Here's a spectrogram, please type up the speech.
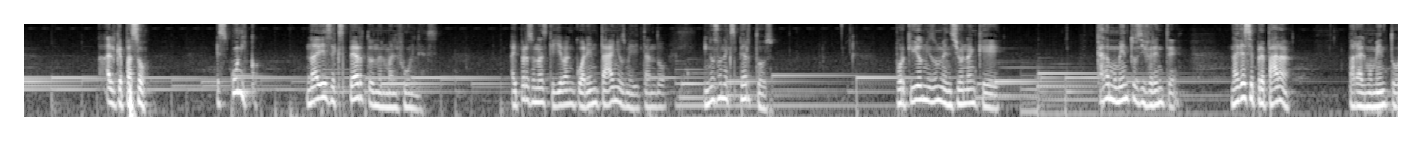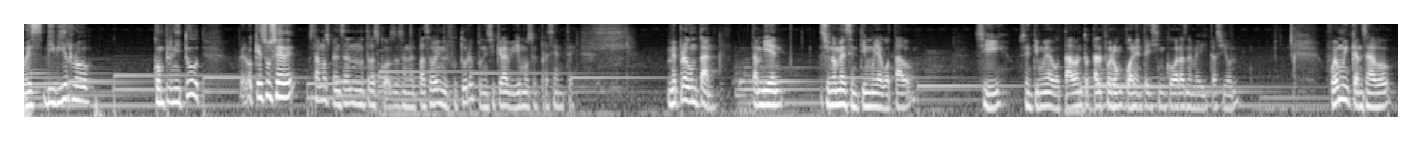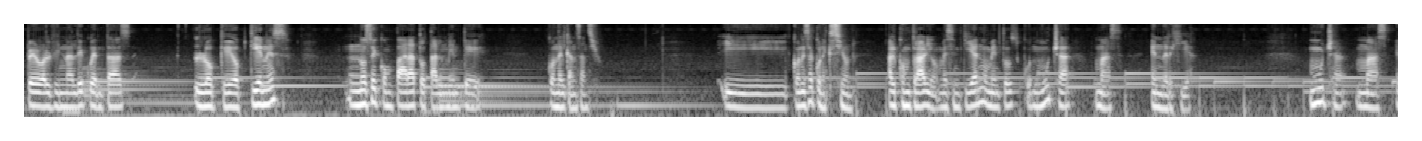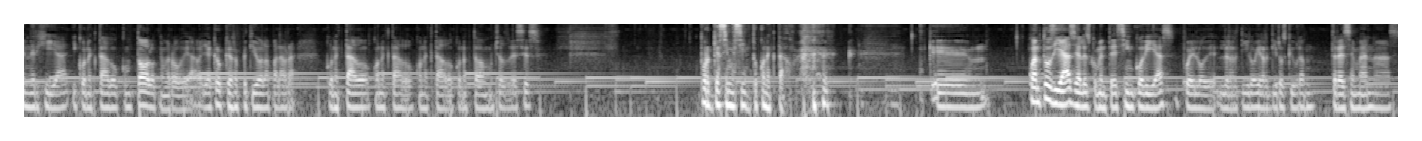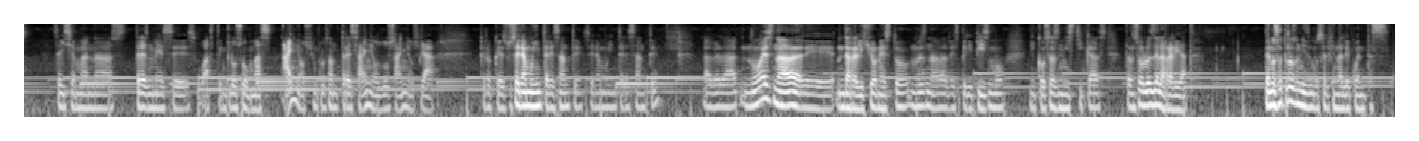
al que pasó. Es único. Nadie es experto en el mindfulness. Hay personas que llevan 40 años meditando y no son expertos. Porque ellos mismos mencionan que cada momento es diferente. Nadie se prepara para el momento, es vivirlo con plenitud. Pero ¿qué sucede? Estamos pensando en otras cosas, en el pasado y en el futuro, pues ni siquiera vivimos el presente. Me preguntan también si no me sentí muy agotado. Sí, sentí muy agotado. En total fueron 45 horas de meditación. Fue muy cansado, pero al final de cuentas lo que obtienes no se compara totalmente con el cansancio y con esa conexión. Al contrario, me sentía en momentos con mucha más energía. Mucha más energía y conectado con todo lo que me rodeaba. Ya creo que he repetido la palabra conectado, conectado, conectado, conectado muchas veces. Porque así me siento conectado. ¿Cuántos días? Ya les comenté, cinco días fue lo del retiro. y retiros que duran tres semanas, seis semanas, tres meses o hasta incluso más años, incluso tres años, dos años ya. Creo que eso sería muy interesante, sería muy interesante. La verdad, no es nada de, de religión esto, no es nada de espiritismo ni cosas místicas, tan solo es de la realidad, de nosotros mismos al final de cuentas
